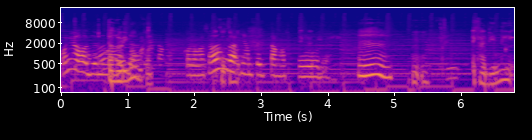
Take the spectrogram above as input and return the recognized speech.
Pokoknya awal Januari. Tanggal 5 dah. bukan? Kalau nggak salah nggak nyampe tanggal 10 deh. hmm. Mm-mm. Eh Kak Dini,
